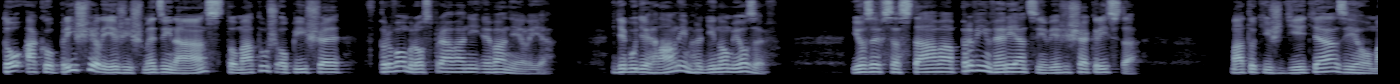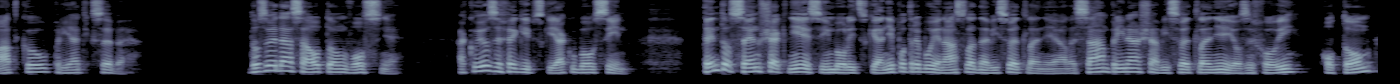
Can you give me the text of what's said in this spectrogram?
To, ako prišiel Ježiš medzi nás, to Matúš opíše v prvom rozprávaní Evanielia, kde bude hlavným hrdinom Jozef. Jozef sa stáva prvým veriacím Ježiša Krista. Má totiž dieťa s jeho matkou prijať k sebe. Dozvedá sa o tom vo sne, ako Jozef Egyptský, Jakubov syn. Tento sen však nie je symbolický a nepotrebuje následné vysvetlenie, ale sám prináša vysvetlenie Jozefovi o tom,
